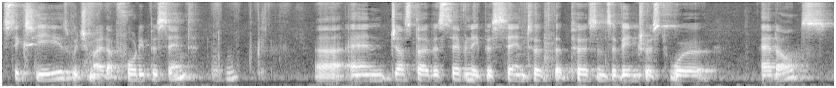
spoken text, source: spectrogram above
six years, which made up 40%, percent uh, and just over 70% of the persons of interest were adults.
